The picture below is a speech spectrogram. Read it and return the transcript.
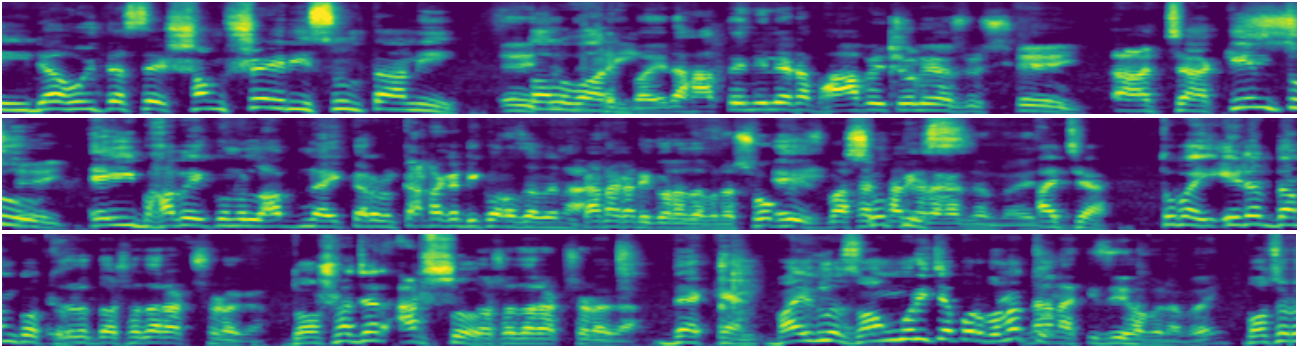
এইটা হইতাছে শমশেরি সুলতানি তলোয়ারি ভাই এটা হাতে নিলে এটা ভাবে চলে আসবে সেই। আচ্ছা কিন্তু সেই। এইভাবে কোনো লাভ নাই কারণ কাটাকাটি করা যাবে না। কাটাকাটি করা যাবে না। শোপিস এই। সাজিয়ে রাখার জন্য আচ্ছা তো ভাই এটার দাম কত? এটা হলো দশ হাজার আটশো টাকা। দশ হাজার আটশো? দশ হাজার আটশো টাকা। দেখেন ভাই এগুলো জং মরিচা পড়ব না তো? না না কিছুই হবে না ভাই। বছর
